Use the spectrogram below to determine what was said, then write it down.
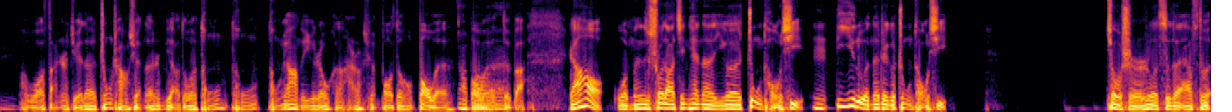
嗯，我反正觉得中场选择人比较多，同同同样的一个人，我可能还是选鲍登、鲍文啊鲍鲍文对吧？然后我们说到今天的一个重头戏，嗯，第一轮的这个重头戏就是热刺对埃弗顿。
